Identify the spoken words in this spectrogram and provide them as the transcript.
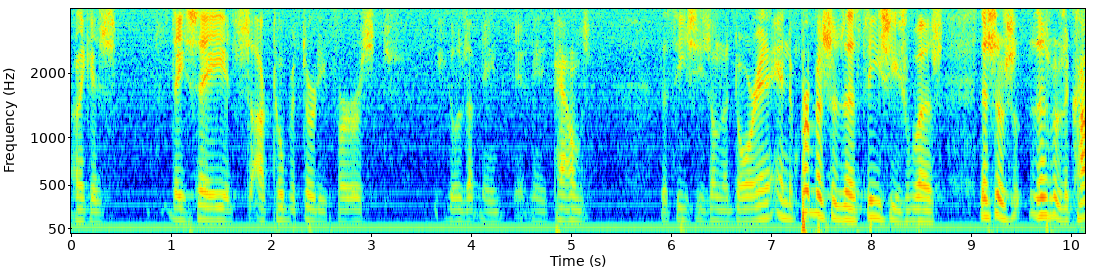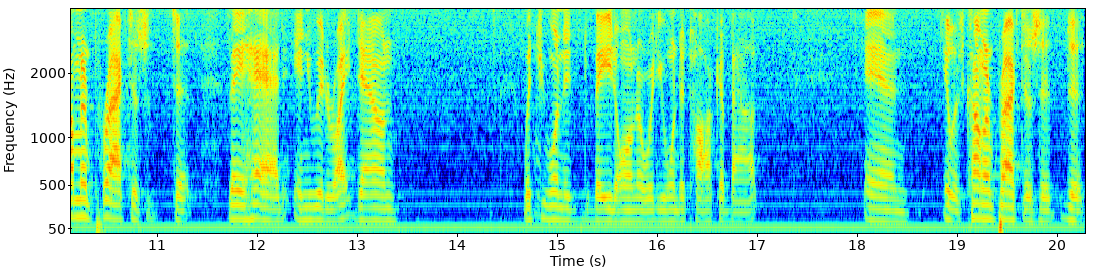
I think it's they say it's October 31st. He goes up and he, and he pounds the theses on the door. And, and the purpose of the theses was this was this was a common practice that they had, and you would write down what you wanted to debate on or what you wanted to talk about. And it was common practice that, that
